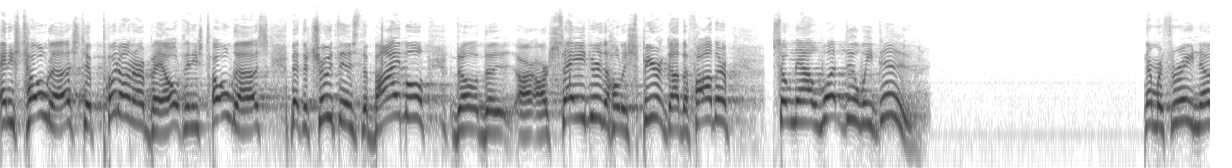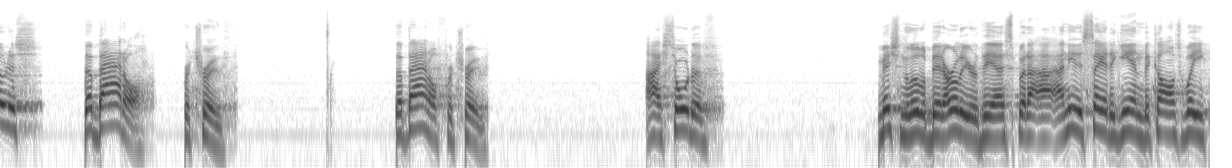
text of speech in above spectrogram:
and he's told us to put on our belt, and he's told us that the truth is the Bible, the, the, our, our Savior, the Holy Spirit, God the Father. So now what do we do? Number three, notice the battle for truth the battle for truth. I sort of mentioned a little bit earlier this, but I, I need to say it again because we,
